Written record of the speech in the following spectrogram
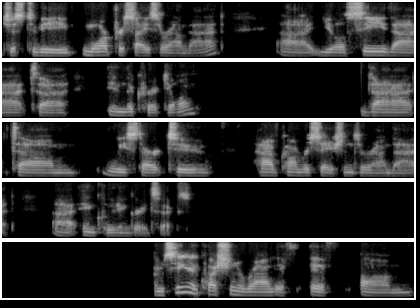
just to be more precise around that, uh, you'll see that uh, in the curriculum that um, we start to have conversations around that, uh, including grade six. I'm seeing a question around if if um,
